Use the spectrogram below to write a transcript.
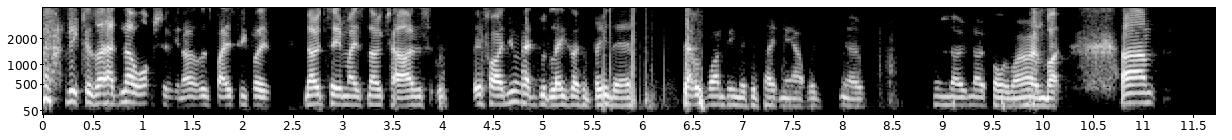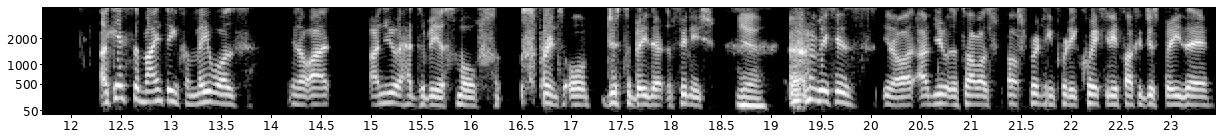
because I had no option. You know, it was basically no teammates, no cars. If I knew I had good legs, I could be there. That was one thing that could take me out with you know no no fault of my own. But um, I guess the main thing for me was you know I I knew it had to be a small sprint or just to be there at the finish Yeah, because you know I, I knew at the time I was, I was sprinting pretty quick, and if I could just be there,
